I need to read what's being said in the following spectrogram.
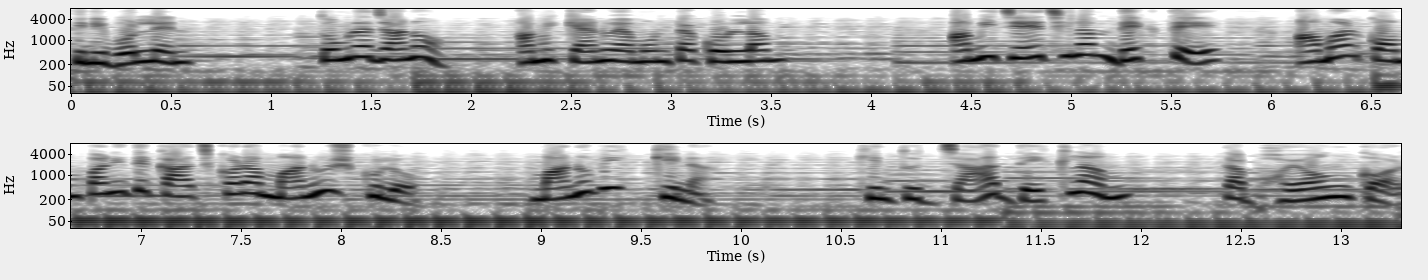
তিনি বললেন, তোমরা জানো, আমি কেন এমনটা করলাম? আমি চেয়েছিলাম দেখতে আমার কোম্পানিতে কাজ করা মানুষগুলো মানবিক কিনা। কিন্তু যা দেখলাম তা ভয়ঙ্কর।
